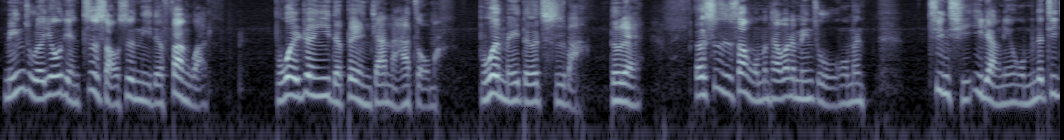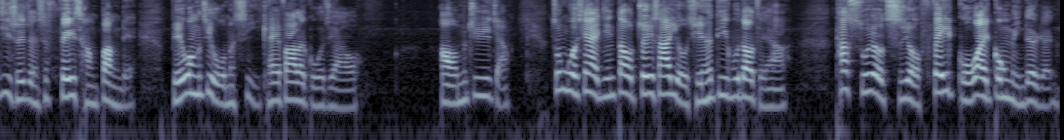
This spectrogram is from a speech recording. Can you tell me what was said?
民主的优点至少是你的饭碗不会任意的被人家拿走嘛，不会没得吃吧？对不对？而事实上，我们台湾的民主，我们近期一两年，我们的经济水准是非常棒的。别忘记，我们是已开发的国家哦。好，我们继续讲。中国现在已经到追杀有钱的地步，到怎样？他所有持有非国外公民的人，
